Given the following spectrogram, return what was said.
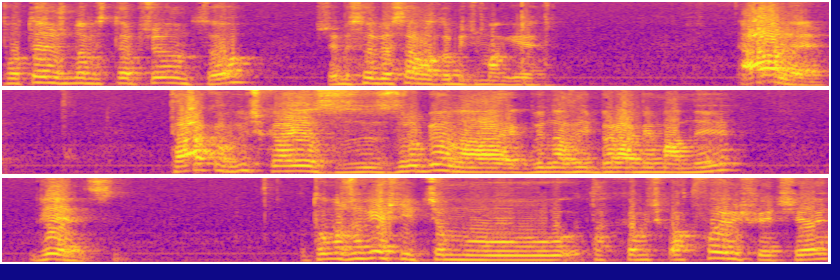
potężna wystarczająco, żeby sobie sama zrobić magię. Ale ta kapliczka jest zrobiona jakby na tej bramie many, więc to może wyjaśnić, czemu ta kapliczka w twoim świecie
